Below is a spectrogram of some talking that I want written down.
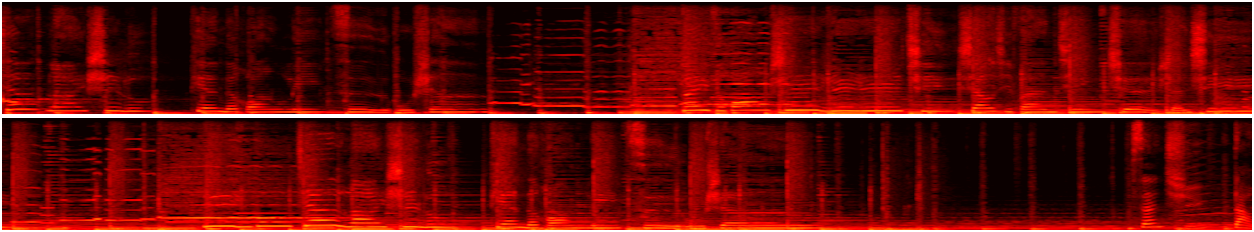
见来时路，天得黄鹂刺无声。梅子黄时日日晴，小溪泛尽却山行。声。三衢道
